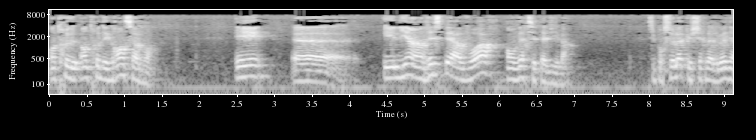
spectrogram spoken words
entre, entre des grands savants. Et, euh, il y a un respect à avoir envers cet avis-là. C'est pour cela que Sheikh Al-Albani,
